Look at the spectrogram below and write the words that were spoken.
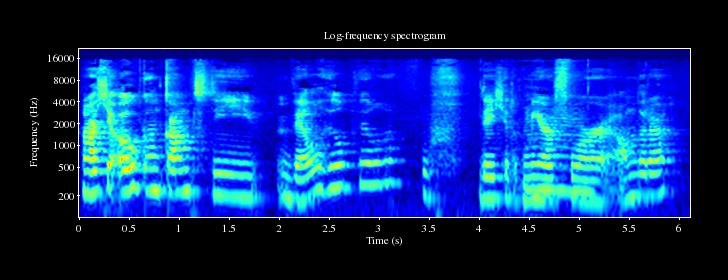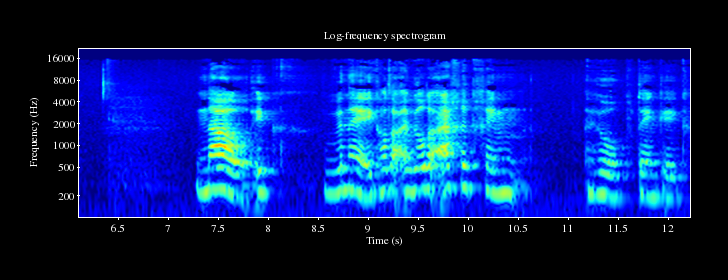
Had je ook een kant die wel hulp wilde? Of deed je dat meer Mm. voor anderen? Nou, ik, nee, ik, had, ik wilde eigenlijk geen hulp, denk ik.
